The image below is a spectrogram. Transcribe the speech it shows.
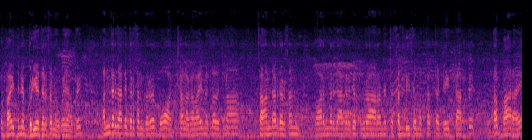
तो भाई, इतने बढ़िया दर्शन हो गए यहाँ पे। अंदर जाके दर्शन करो, बहुत अच्छा लगा भाई मतलब इतना शानदार दर्शन। और अंदर जा करके पूरा आराम से तसल्ली से मत्था टेक टाक के तब बाहर आए।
